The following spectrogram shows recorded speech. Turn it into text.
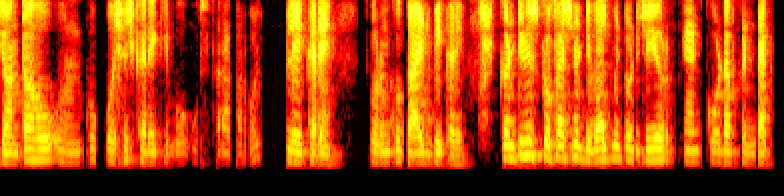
جانتا ہو اور ان کو کوشش کرے کہ وہ اس طرح کا رول پلے کریں اور ان کو گائیڈ بھی کرے۔ کنٹینیوس پروفیشنل ڈیولپمنٹ ہونی چاہیے اور اینڈ کوڈ آف کنڈکٹ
